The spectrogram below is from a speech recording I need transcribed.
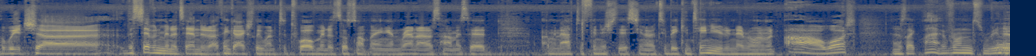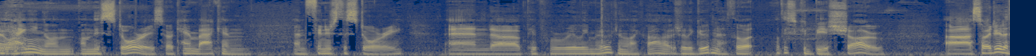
which uh, the seven minutes ended. I think I actually went to twelve minutes or something and ran out of time. I said. I'm going to have to finish this, you know, to be continued. And everyone went, oh, what? And I was like, wow, everyone's really Yeah, wow. hanging on, on this story. So I came back and, and finished the story. And uh, people were really moved and like, wow, that was really good. And I thought, well, this could be a show. Uh, so I did a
